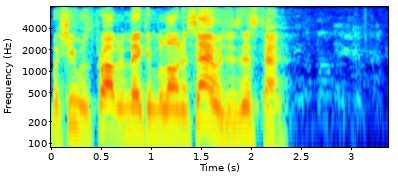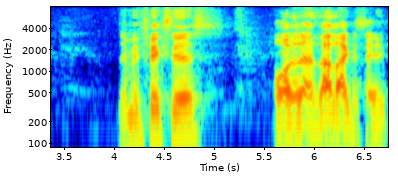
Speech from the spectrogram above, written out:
but she was probably making bologna sandwiches this time. Let me fix this. Or as I like to say,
